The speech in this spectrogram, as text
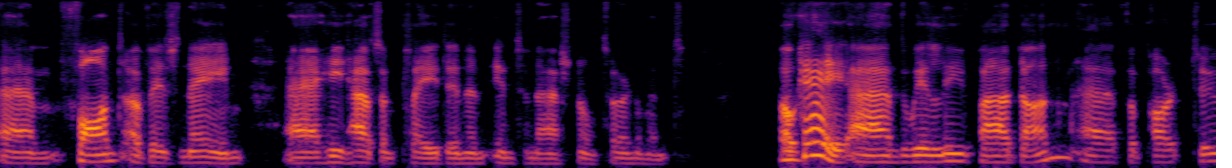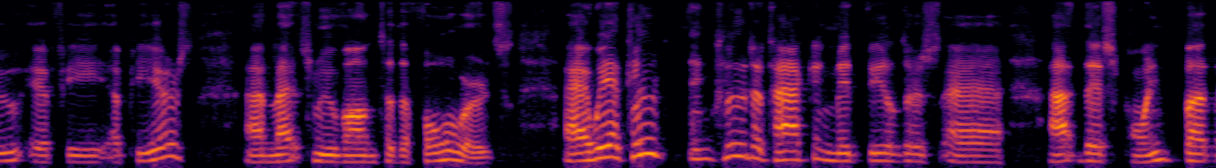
um, font of his name, uh, he hasn't played in an international tournament. Okay, and we'll leave Ba Dun uh, for part two if he appears. And let's move on to the forwards. Uh, we include, include attacking midfielders uh, at this point, but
